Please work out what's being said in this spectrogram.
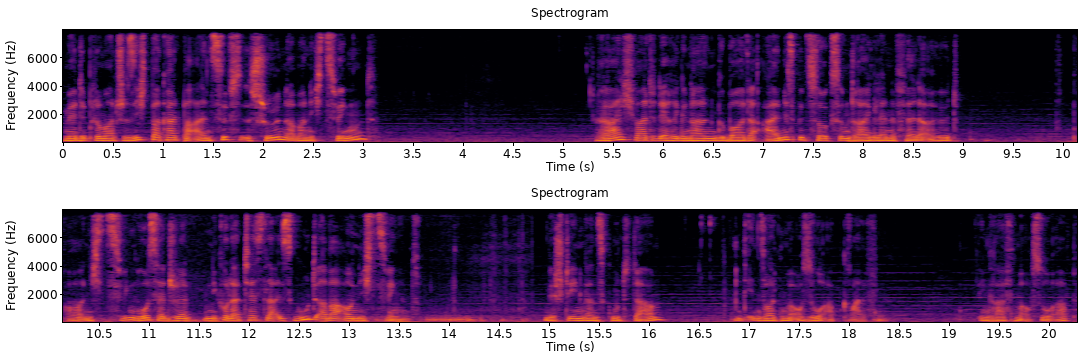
Mehr diplomatische Sichtbarkeit bei allen CIFs ist schön, aber nicht zwingend. Reichweite der regionalen Gebäude eines Bezirks um drei Geländefelder erhöht. Aber nicht zwingend. Großherr Nikola Tesla ist gut, aber auch nicht zwingend. Wir stehen ganz gut da. Und den sollten wir auch so abgreifen. Den greifen wir auch so ab.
